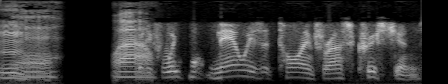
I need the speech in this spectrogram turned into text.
mm. Yeah. But if we now is a time for us Christians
